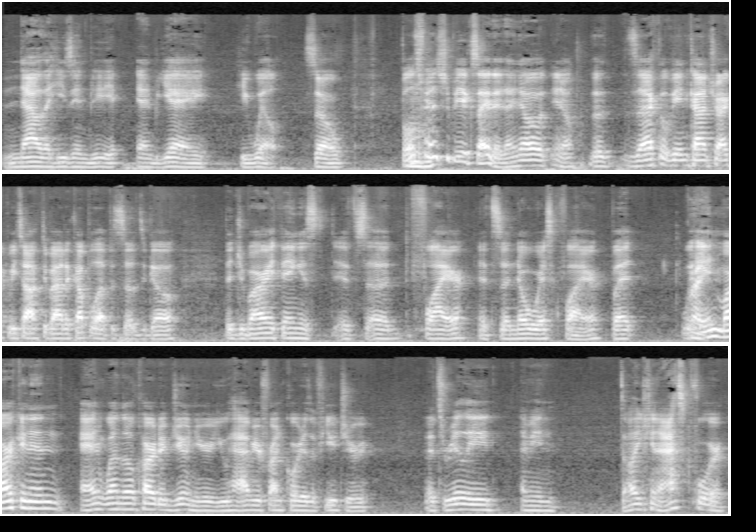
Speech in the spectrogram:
Now that he's in the NBA, he will. So Bulls Mm-hmm. fans should be excited. I know, you know, the Zach LaVine contract we talked about a couple episodes ago. The Jabari thing is it's a flyer. It's a no risk flyer, but Right. in Markkanen and Wendell Carter Jr., you have your front court of the future. That's really, I mean, it's all you can ask for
